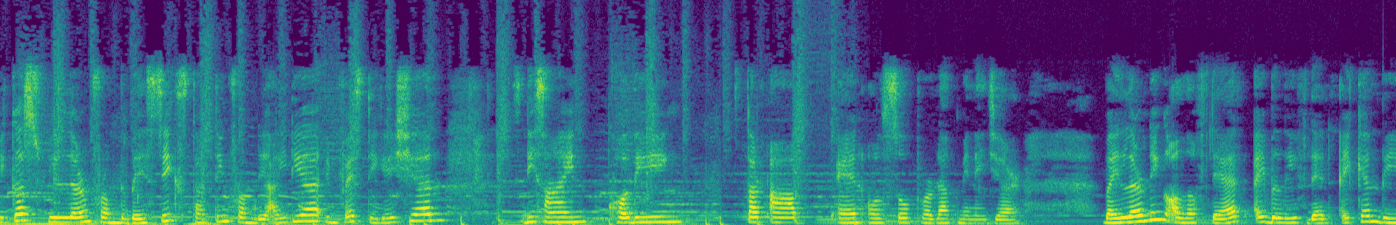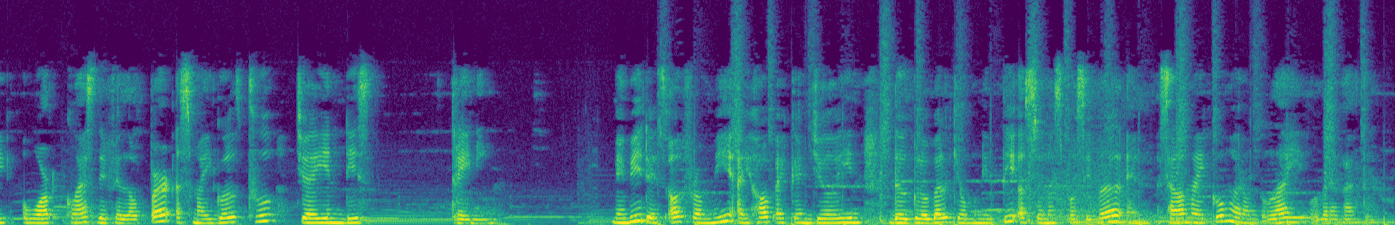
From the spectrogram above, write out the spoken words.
Because we learn from the basics starting from the idea, investigation, design, coding, startup, and also product manager. By learning all of that, I believe that I can be a world-class developer as my goal to join this training. Maybe that's all from me. I hope I can join the global community as soon as possible. And Assalamualaikum warahmatullahi wabarakatuh.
